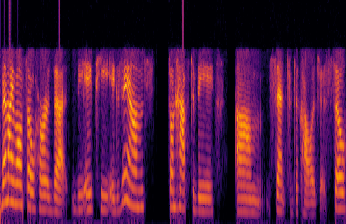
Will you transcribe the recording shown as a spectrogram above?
then I've also heard that the AP exams don't have to be um, sent to the colleges. So,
